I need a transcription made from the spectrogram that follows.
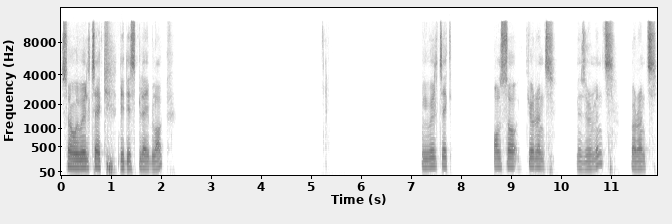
So we will take the display block. We will take also current measurement, current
